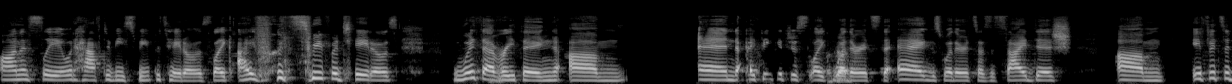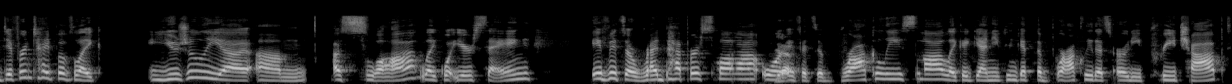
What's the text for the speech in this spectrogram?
honestly, it would have to be sweet potatoes. Like I put sweet potatoes with everything. Um, and I think it just like Okay. whether it's the eggs, whether it's as a side dish, um, if it's a different type of like usually a um a slaw, like what you're saying, if it's a red pepper slaw or Yeah. if it's a broccoli slaw, like again, you can get the broccoli that's already pre-chopped.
